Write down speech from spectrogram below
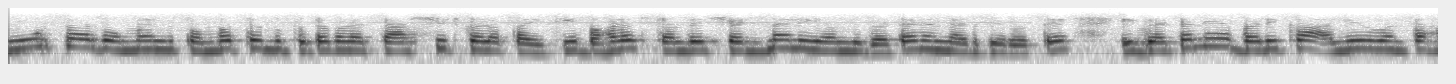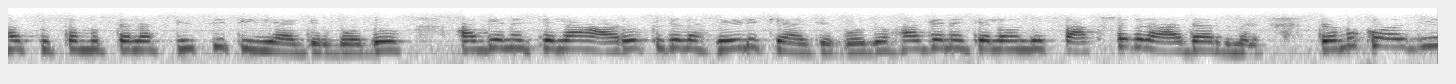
ಮೂರ್ ಸಾವಿರದ ಒಂಬೈನೂರ ತೊಂಬತ್ತೊಂದು ಪುಟಗಳ ಚಾರ್ಜ್ ಶೀಟ್ಗಳ ಪೈಕಿ ಬಹಳಷ್ಟು, ಅಂದ್ರೆ ಶೆಡ್ನಲ್ಲಿ ಒಂದು ಘಟನೆ ನಡೆದಿರುತ್ತೆ. ಈ ಘಟನೆಯ ಬಳಿಕ ಅಲ್ಲಿರುವಂತಹ ಸುತ್ತಮುತ್ತಲ ಸಿಸಿಟಿವಿ ಆಗಿರ್ಬೋದು, ಹಾಗೇನೆ ಕೆಲ ಆರೋಪಿಗಳ ಹೇಳಿಕೆ ಆಗಿರ್ಬೋದು, ಹಾಗೇನೆ ಕೆಲವೊಂದು ಸಾಕ್ಷ್ಯಗಳ ಆಧಾರದ ಮೇಲೆ. ಪ್ರಮುಖವಾಗಿ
